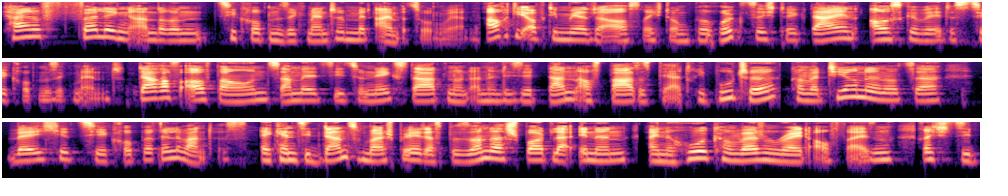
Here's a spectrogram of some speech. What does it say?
keine völligen anderen Zielgruppensegmente mit einbezogen werden. Auch die optimierte Ausrichtung berücksichtigt dein ausgewähltes Zielgruppensegment. Darauf aufbauend sammelt sie zunächst Daten und analysiert dann auf Basis der Attribute konvertierende Nutzer welche Zielgruppe relevant ist. Erkennt sie dann zum Beispiel, dass besonders SportlerInnen eine hohe Conversion Rate aufweisen, richtet sie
